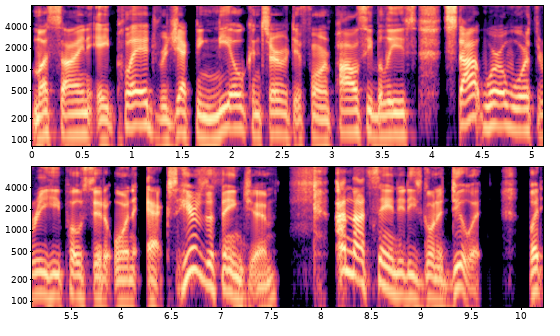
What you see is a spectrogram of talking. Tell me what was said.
must sign a pledge rejecting neoconservative foreign policy beliefs. Stop World War III, he posted on X. Here's the thing, Jim. I'm not saying that he's going to do it. But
